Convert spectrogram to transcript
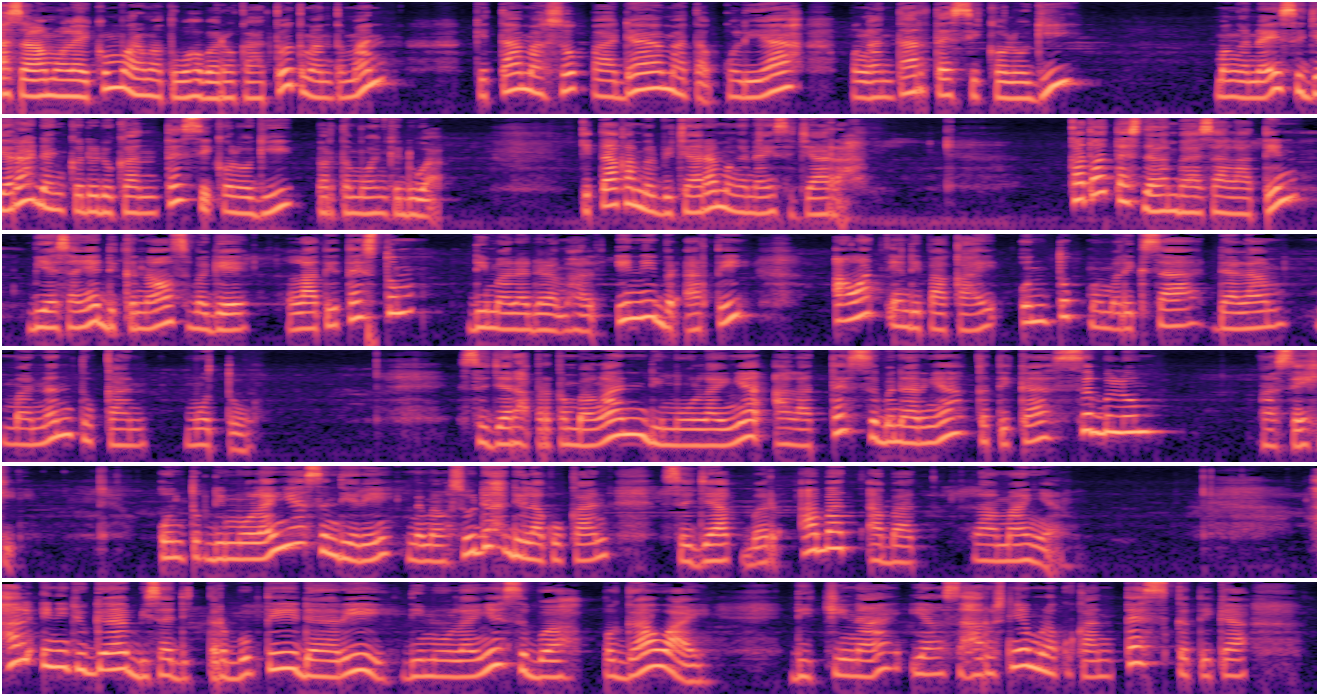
Assalamualaikum warahmatullahi wabarakatuh, teman-teman. Kita masuk pada mata kuliah pengantar tes psikologi mengenai sejarah dan kedudukan tes psikologi pertemuan kedua. Kita akan berbicara mengenai sejarah. Kata tes dalam bahasa Latin biasanya dikenal sebagai latitestum, di mana dalam hal ini berarti alat yang dipakai untuk memeriksa dalam menentukan mutu. Sejarah perkembangan dimulainya alat tes sebenarnya ketika sebelum Masehi. Untuk dimulainya sendiri memang sudah dilakukan sejak berabad-abad lamanya. Hal ini juga bisa terbukti dari dimulainya sebuah pegawai di Cina yang seharusnya melakukan tes ketika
